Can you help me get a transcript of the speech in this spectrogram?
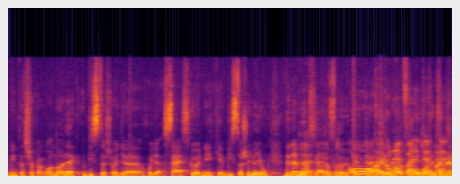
mint azt sokan gondolnak. Biztos, hogy, hogy a száz környékén biztos, hogy vagyunk, de nem lehet elraszom őket. Ó, tehát- akkor nem felejtetted meg.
